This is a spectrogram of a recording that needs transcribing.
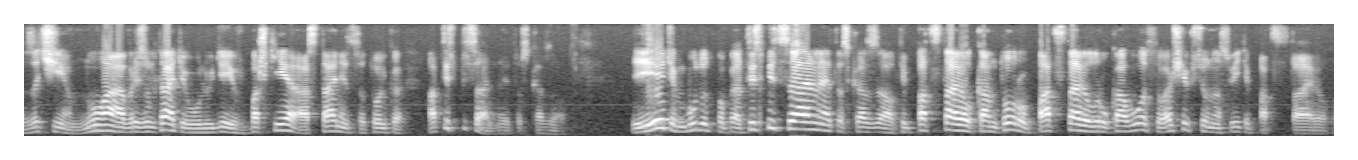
Зачем? Ну, а в результате у людей в башке останется только, а ты специально это сказал. И этим будут... А ты специально это сказал. Ты подставил контору, подставил руководство. Вообще все на свете подставил.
